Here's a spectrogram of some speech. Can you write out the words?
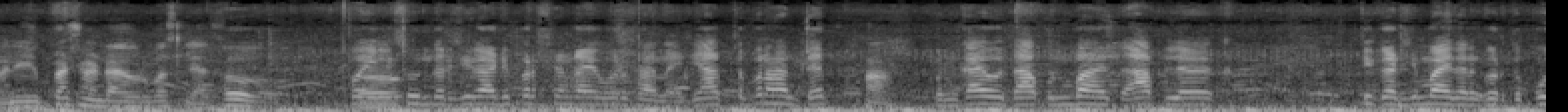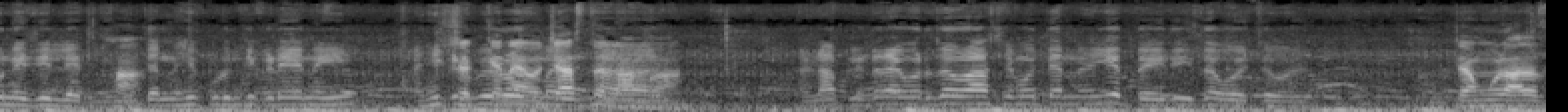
आणि प्रशांत ड्रायव्हर बसले आज हो. पहिली. सुंदरची गाडी प्रशांत ड्रायव्हर आणायची आता पण आणतात हा. पण काय होतं आपण बाहेर आपल्या तिकडची मैदान करतो पुणे जिल्ह्यातली हा. त्यांना इकडून तिकडे येणं आणि इकडे शक्य बी नाही, रोज जास्त मैदान- लांब, हा. आणि आपले ड्रायव्हर जवळ असल्यामुळे त्यांना येतंय जवळ जवळ त्यामुळे आज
